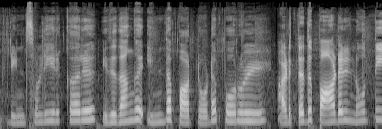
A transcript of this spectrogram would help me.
அப்படின்னு சொல்லியிருக்காரு. இதுதாங்க இந்த பாட்டோட பொருள். அடுத்தது பாடல் நூத்தி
